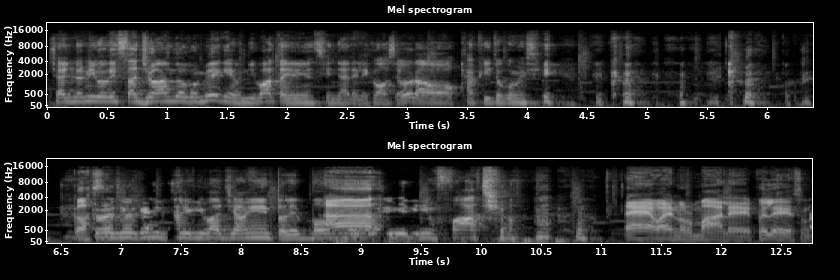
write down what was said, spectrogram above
C'è il mio amico che sta giocando con me che ogni volta mi deve insegnare le cose. Ora ho capito come si... Come si organizza l'equipaggiamento, le bombe Ah. che gli in faccia. Eh vai è normale Quelle sono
